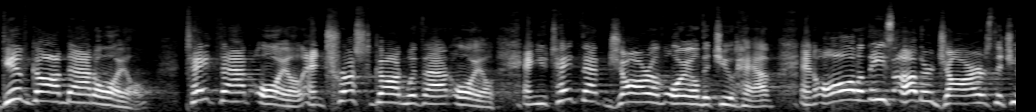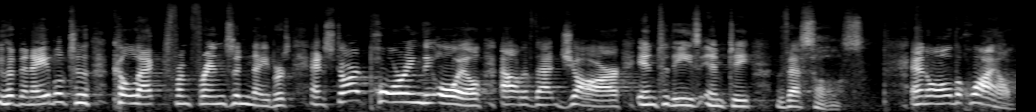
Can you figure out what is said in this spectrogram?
Give God that oil. Take that oil and trust God with that oil. And you take that jar of oil that you have and all of these other jars that you have been able to collect from friends and neighbors and start pouring the oil out of that jar into these empty vessels. And all the while,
